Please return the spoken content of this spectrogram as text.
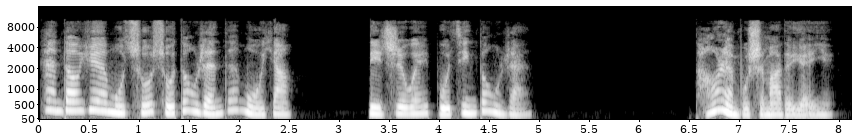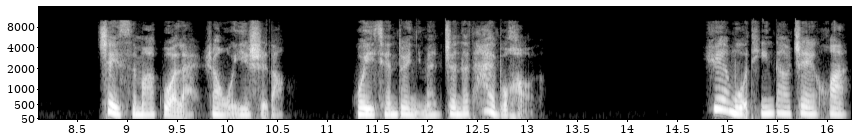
看到岳母楚楚动人的模样。李志威不禁动然。当然不是妈的原因，这次妈过来让我意识到，我以前对你们真的太不好了。岳母听到这话，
